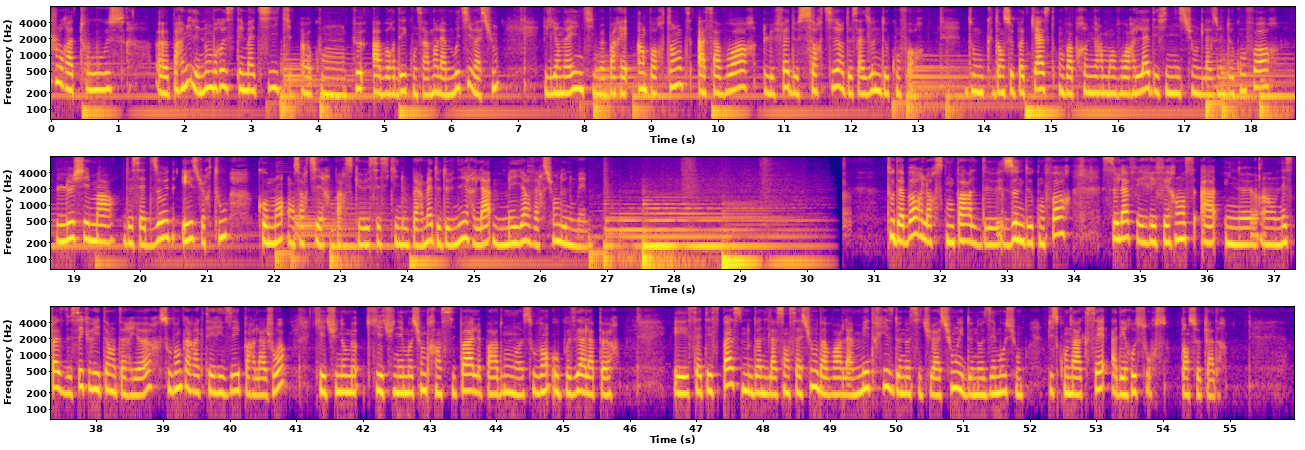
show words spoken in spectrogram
Bonjour à tous. Euh, parmi les nombreuses thématiques euh, qu'on peut aborder concernant la motivation, il y en a une qui me paraît importante, à savoir le fait de sortir de sa zone de confort. Donc dans ce podcast, on va premièrement voir la définition de la zone de confort, le schéma de cette zone et surtout comment en sortir, parce que c'est ce qui nous permet de devenir la meilleure version de nous-mêmes. Tout d'abord, lorsqu'on parle de zone de confort, cela fait référence à, un espace de sécurité intérieure, souvent caractérisé par la joie, qui est une, qui émotion principale, souvent opposée à la peur. Et cet espace nous donne la sensation d'avoir la maîtrise de nos situations et de nos émotions, puisqu'on a accès à des ressources dans ce cadre.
